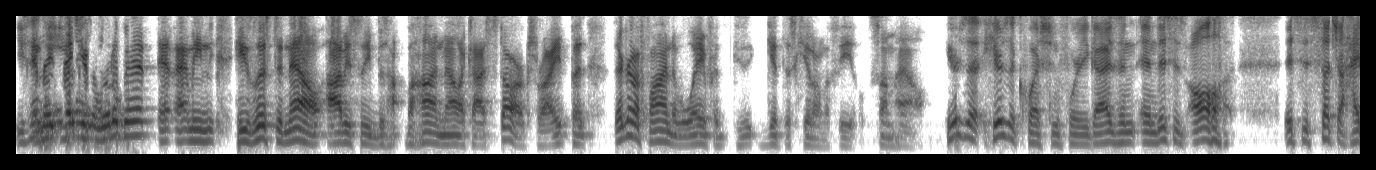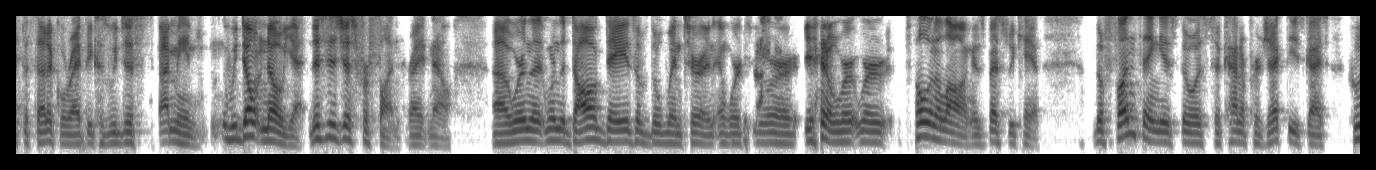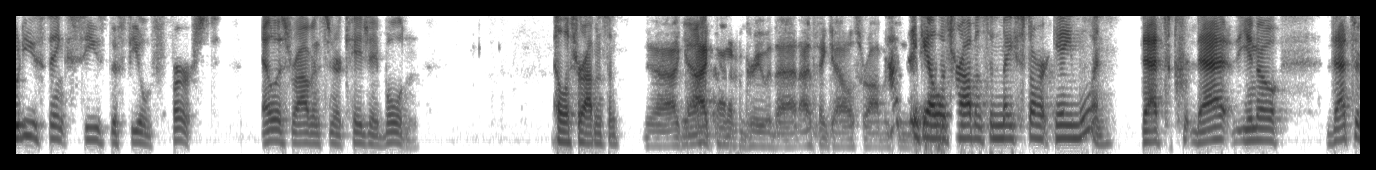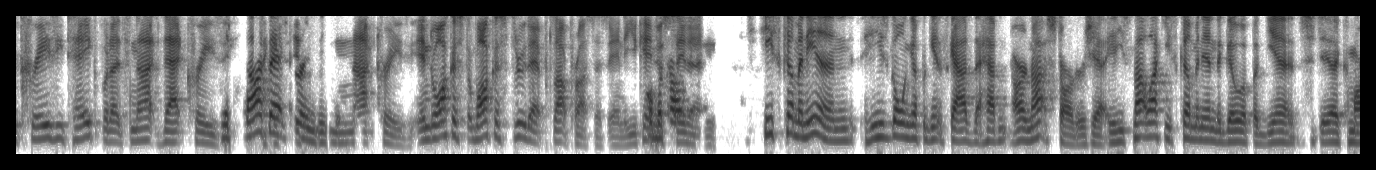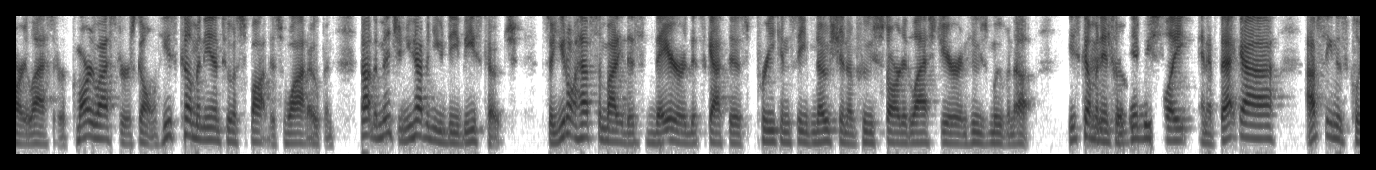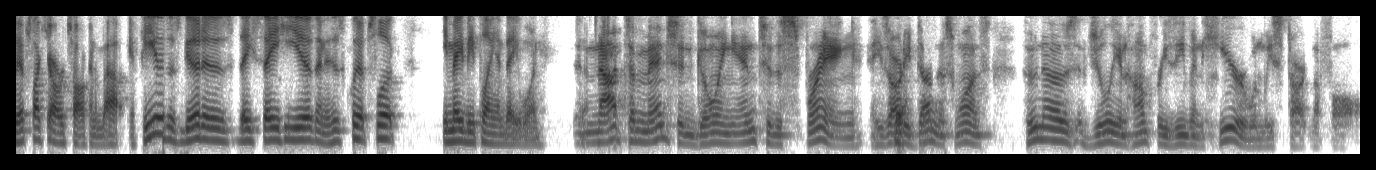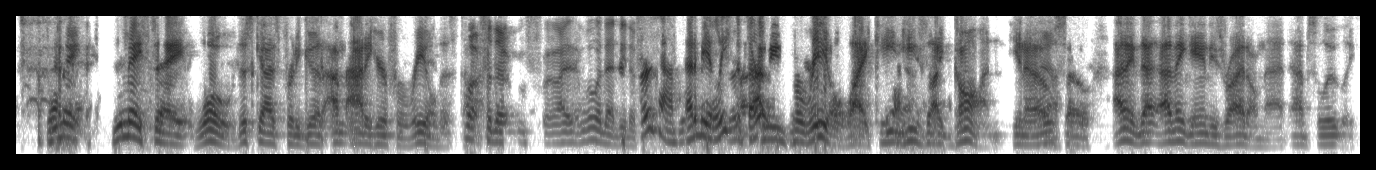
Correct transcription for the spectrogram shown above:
You And think? they make think- it a little bit. I mean, he's listed now, obviously behind Malaki Starks, right? But they're going to find a way for get this kid on the field somehow. Here's a here's a question for you guys, and and this is all. This is such a hypothetical, right? Because we just, I mean, we don't know yet. This is just for fun right now. Uh, we're in the we're in the dog days of the winter, and, and we're we're you know we're we're pulling along as best we can. The fun thing is though is to kind of project these guys. Who do you think sees the field first, Ellis Robinson or KJ Bolden? Ellis Robinson. Yeah, I, Yeah. I kind of agree with that. I think Ellis Robinson. I think Ellis Robinson may start game one. That's cr- that you know that's a crazy take, but it's not that crazy. It's not Like, that it's- it's crazy. not crazy. And walk us walk us through that thought process, Andy. You can't Well, just say that. He's coming in. He's going up against guys that have are not starters yet. He's not like he's coming in to go up against uh, Kamari Lassiter. Kamari Lassiter is gone. He's coming into a spot that's wide open. Not to mention, you have a new DBs coach, so you don't have somebody that's there that's got this preconceived notion of who started last year and who's moving up. He's coming Very into an empty slate, and if that guy, I've seen his clips like y'all were talking about. If he is as good as they say he is, and his clips look, he may be playing day one. Not to mention going into the spring, he's already done this once. Who knows if Julian Humphrey's even here when we start in the fall? You may, you may say, "Whoa, this guy's pretty good. I'm out of here for real this time." What for the for, uh, what would that be the Third time, that'd be at least the third. I mean, for real, like he, Yeah. he's like gone, you know. Yeah. So I think that I think Andy's right on that. Absolutely.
